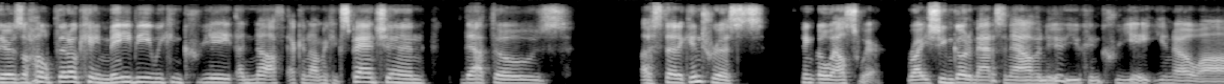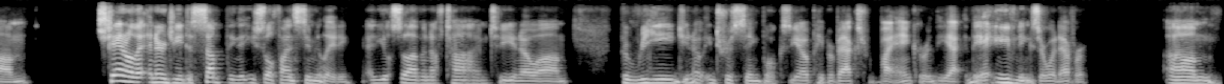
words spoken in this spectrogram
There's a hope that okay maybe we can create enough economic expansion that those aesthetic interests can go elsewhere right so you can go to madison avenue you can create you know um channel that energy into something that you still find stimulating and you'll still have enough time to you know um to read you know interesting books you know paperbacks by anchor in the in the evenings or whatever um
